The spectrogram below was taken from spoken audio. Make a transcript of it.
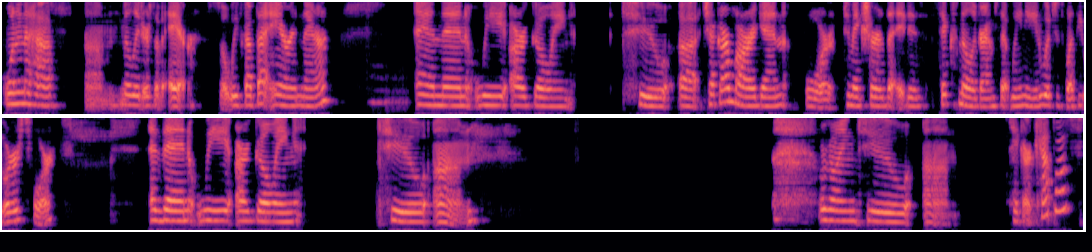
one and a half um, milliliters of air. So we've got that air in there. And then we are going to uh, check our MAR again for to make sure that it is six milligrams that we need, which is what the order is for. And then we are going to um, we're going to um, take our cap off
